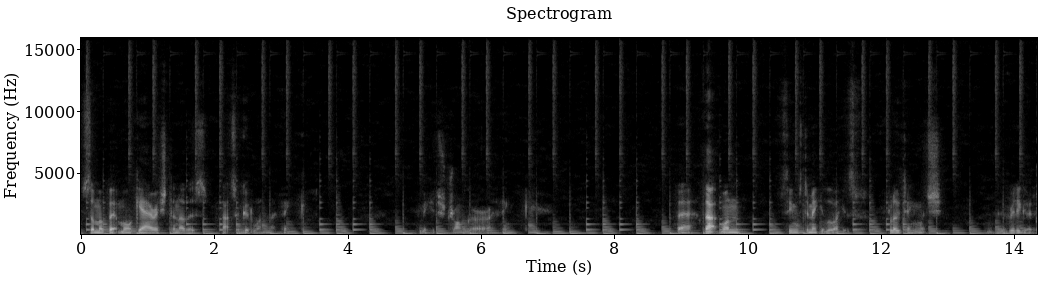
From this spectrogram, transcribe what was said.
Some a bit more garish than others. That's a good one, I think make it stronger, I think. There. That one seems to make it look like it's floating, which is really good.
